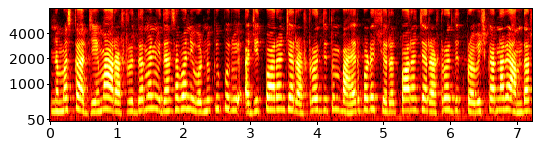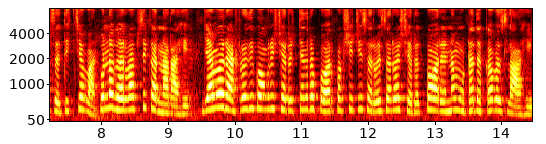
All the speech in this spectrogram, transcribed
नमस्कार जय महाराष्ट्र. दरम्यान विधानसभा निवडणुकीपूर्वी अजित पवारांच्या राष्ट्रवादीतून बाहेर पडत शरद पवारांच्या राष्ट्रवादीत प्रवेश करणारे आमदार सतीश चव्हाण पुन्हा घरवापसी करणार आहेत. ज्यामुळे राष्ट्रवादी काँग्रेस शरदचंद्र पवार पक्षाची सर्वेसर्व शरद पवार यांना मोठा धक्का बसला आहे.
